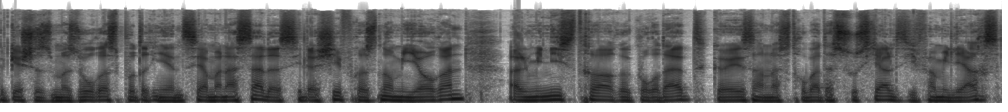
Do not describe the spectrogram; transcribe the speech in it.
Aquestes mesures podrien ser amenaçades si les xifres no milloren. El ministre ha recordat que és en les trobades socials i familiars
